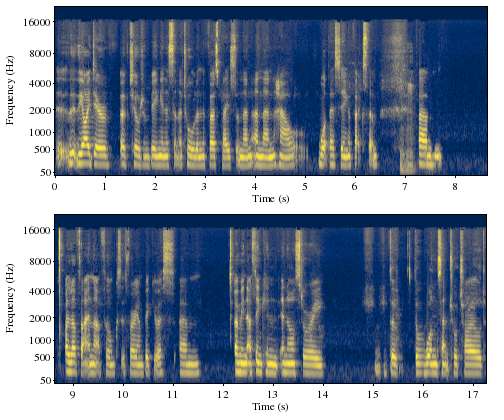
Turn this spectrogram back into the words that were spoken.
the, the idea of, of children being innocent at all in the first place and then and then how what they're seeing affects them mm-hmm. um, i love that in that film because it's very ambiguous um, i mean i think in in our story the the one central child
